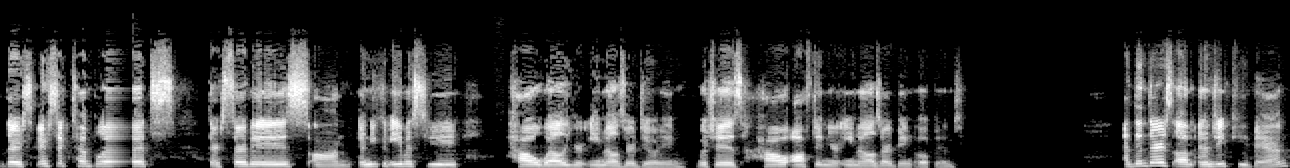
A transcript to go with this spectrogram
there's basic templates, there's surveys, um, and you can even see how well your emails are doing, which is how often your emails are being opened. And then there's um, NGP Van.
